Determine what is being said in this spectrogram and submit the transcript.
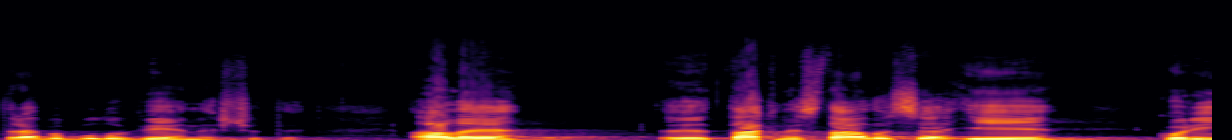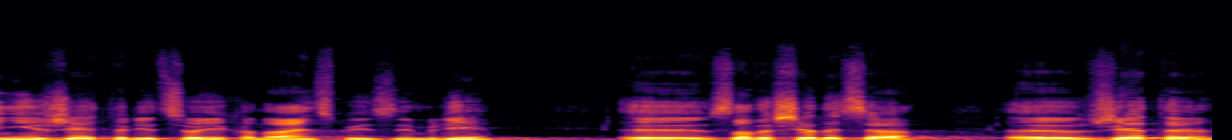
треба було винищити. Але е, так не сталося, і корінні жителі цієї ханаанської землі е, залишилися е, жити е,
